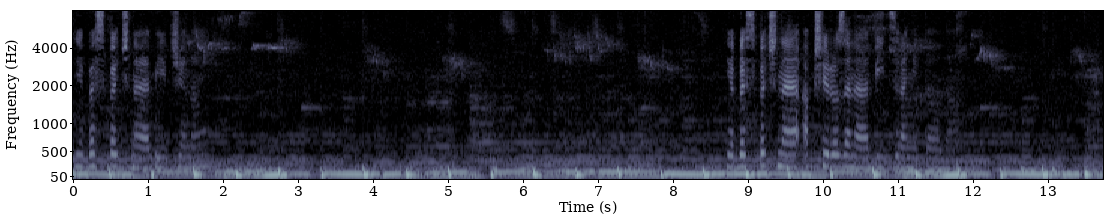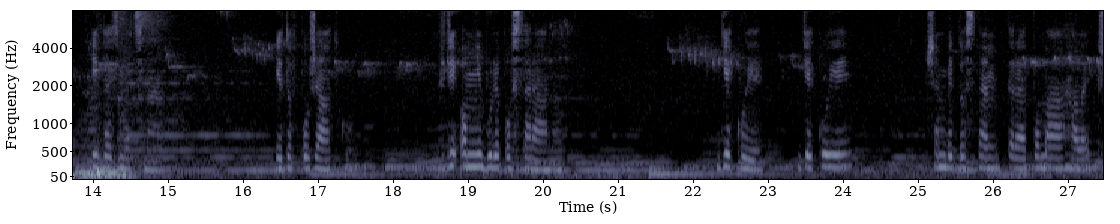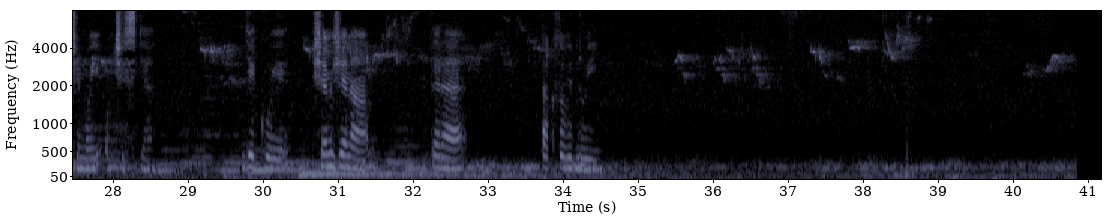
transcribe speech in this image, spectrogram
Je bezpečné být ženou. Je bezpečné a přirozené být zranitelná. I bezmocná. Je to v pořádku. Vždy o mě bude postaráno. Děkuji. Děkuji všem bytostem, které pomáhaly při mojí očistě. Děkuji všem ženám, které takto vibrují.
